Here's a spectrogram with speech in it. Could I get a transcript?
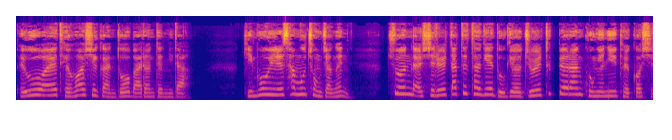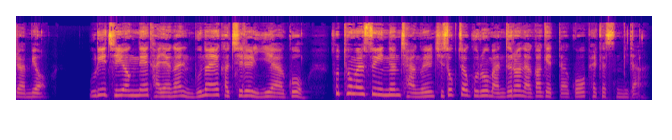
배우와의 대화 시간도 마련됩니다. 김호일 사무총장은 추운 날씨를 따뜻하게 녹여줄 특별한 공연이 될 것이라며 우리 지역 내 다양한 문화의 가치를 이해하고 소통할 수 있는 장을 지속적으로 만들어 나가겠다고 밝혔습니다.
